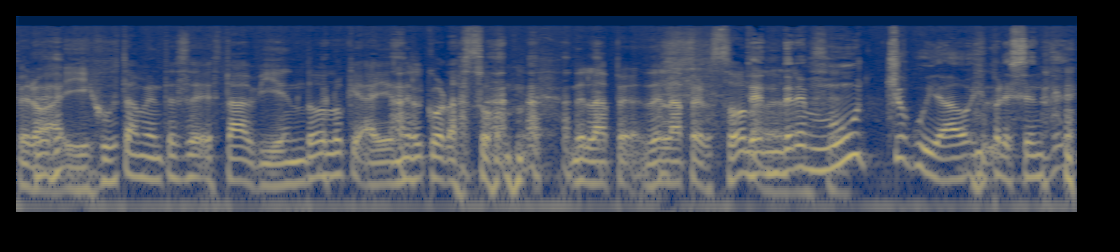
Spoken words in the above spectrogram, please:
Pero ahí justamente se está viendo lo que hay en el corazón de la, de la persona. Tendré mucho cuidado y presente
